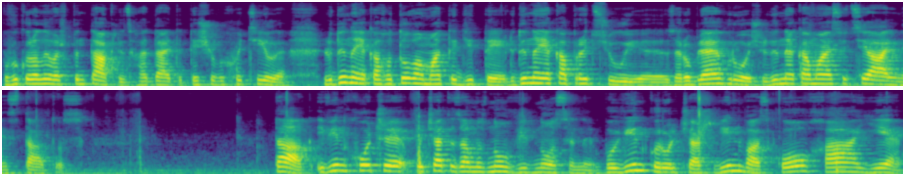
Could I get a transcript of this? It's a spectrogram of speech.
Бо ви королева ж Пентаклів, згадайте те, що ви хотіли. Людина, яка готова мати дітей, людина, яка працює, заробляє гроші, людина, яка має соціальний статус. Так, і він хоче почати з вами знову відносини, бо він, король чаш, він вас кохає.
